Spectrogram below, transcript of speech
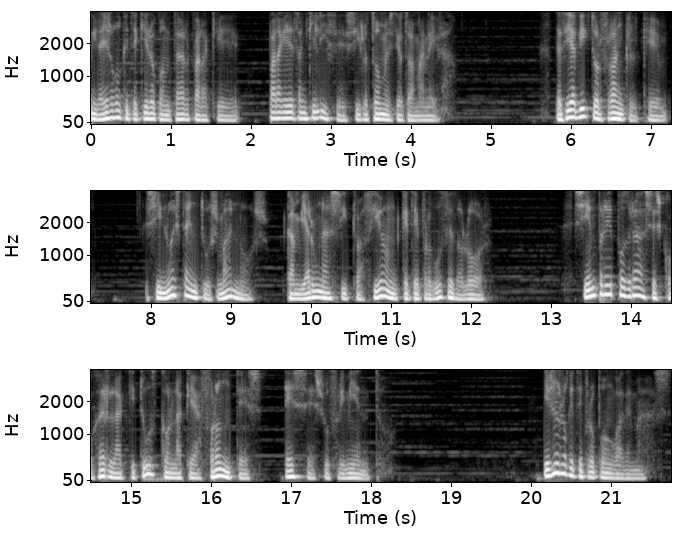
Mira, hay algo que te quiero contar para que, para que te tranquilices y lo tomes de otra manera. Decía Víctor Frankl que si no está en tus manos cambiar una situación que te produce dolor, siempre podrás escoger la actitud con la que afrontes ese sufrimiento. Y eso es lo que te propongo además.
